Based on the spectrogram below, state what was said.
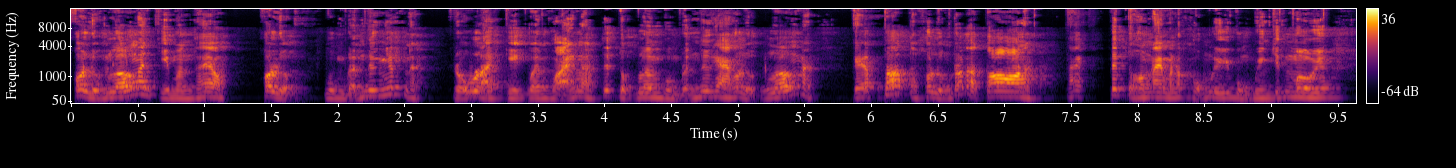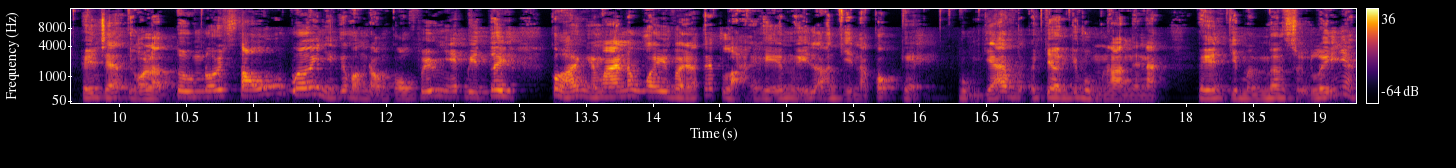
có lượng lớn anh chị mình thấy không? Có lượng vùng đỉnh thứ nhất nè, rủ lại kiệt về khoảng nè, tiếp tục lên vùng đỉnh thứ hai có lượng lớn nè cái tết tết khối lượng rất là to nè. Đấy, tiếp tục hôm nay mà nó khủng đi vùng biên 90 thì sẽ gọi là tương đối xấu với những cái vận động cổ phiếu như FPT có thể ngày mai nó quay về nó test lại thì em nghĩ là anh chị nào có kẹt vùng giá ở trên cái vùng nền này nè thì anh chị mình nên xử lý nha.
